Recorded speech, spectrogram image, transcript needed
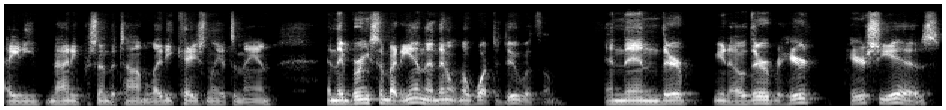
80 90% of the time a lady occasionally it's a man and they bring somebody in and they don't know what to do with them and then they're you know they're here here she is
